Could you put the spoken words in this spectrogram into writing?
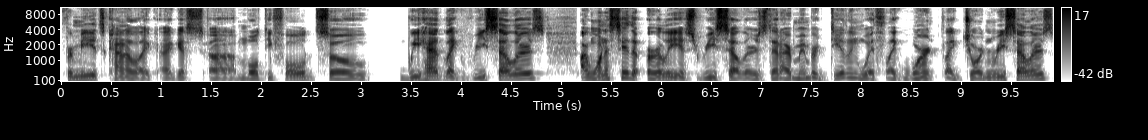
for me it's kind of like i guess uh, multifold so we had like resellers. I want to say the earliest resellers that I remember dealing with like weren't like Jordan resellers.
